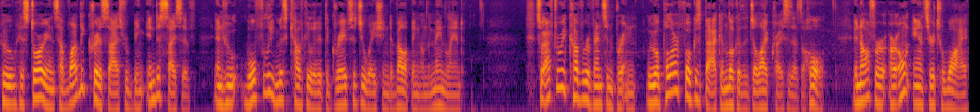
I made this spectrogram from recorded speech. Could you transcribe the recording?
who historians have widely criticized for being indecisive and who woefully miscalculated the grave situation developing on the mainland. So, after we cover events in Britain, we will pull our focus back and look at the July crisis as a whole, and offer our own answer to why,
